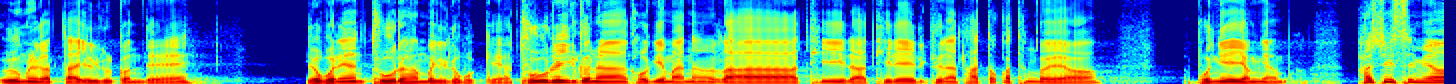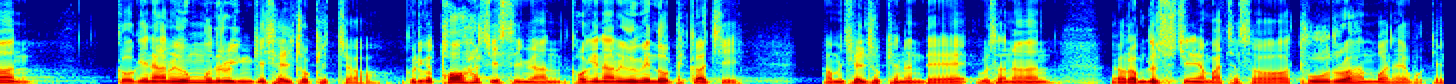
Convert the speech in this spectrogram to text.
음을 갖다 읽을 건데 이번에는 두를 한번 읽어볼게요. 두를 읽거나 거기에 많은 라, 티, 라, 티레 이렇게 나 다 똑같은 거예요. 본인의 역량 할 수 있으면 거기 나는 음문으로 읽는 게 제일 좋겠죠. 그리고 더 할 수 있으면 거기 나는 음의 높이까지 하면 제일 좋겠는데 우선은 여러분들 수준에 맞춰서 두로 한번 해볼게요.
